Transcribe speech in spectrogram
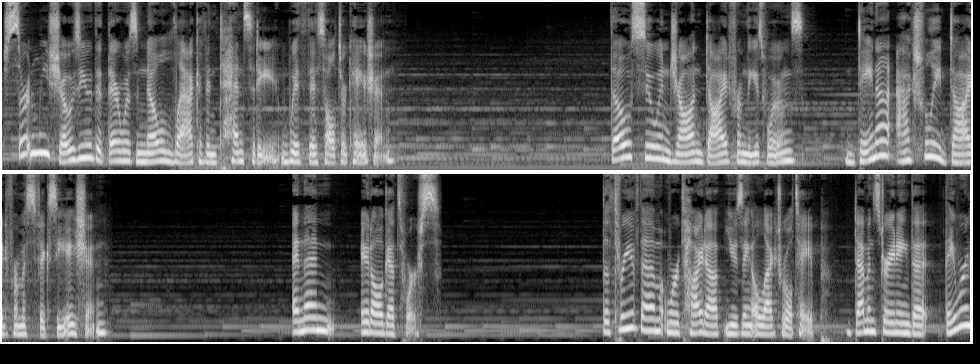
certainly shows you that there was no lack of intensity with this altercation. Though Sue and John died from these wounds, Dana actually died from asphyxiation. And then it all gets worse. The three of them were tied up using electrical tape, demonstrating that they were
